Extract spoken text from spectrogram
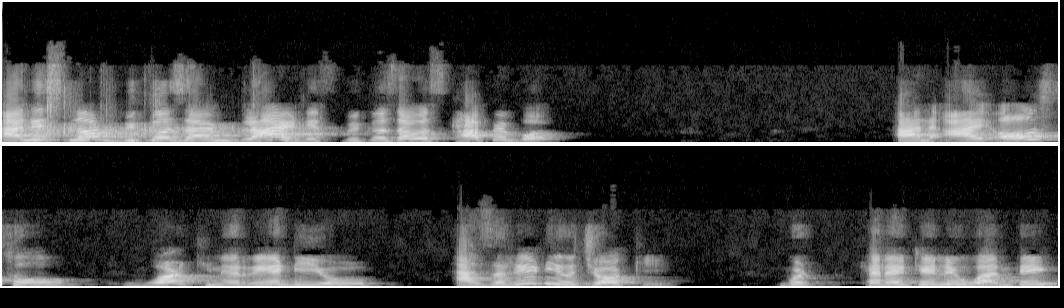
And it's not because I'm blind, it's because I was capable. And I also work in a radio as a radio jockey. But can I tell you one thing?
